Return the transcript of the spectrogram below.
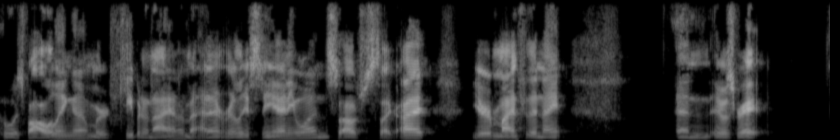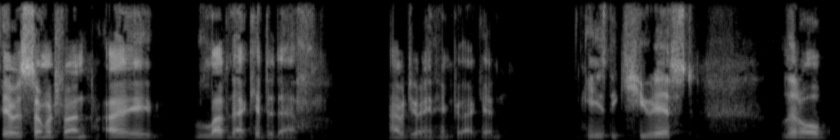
who was following him or keeping an eye on him. And I didn't really see anyone, so I was just like, "All right, you're mine for the night," and it was great it was so much fun. I love that kid to death. I would do anything for that kid. He's the cutest little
